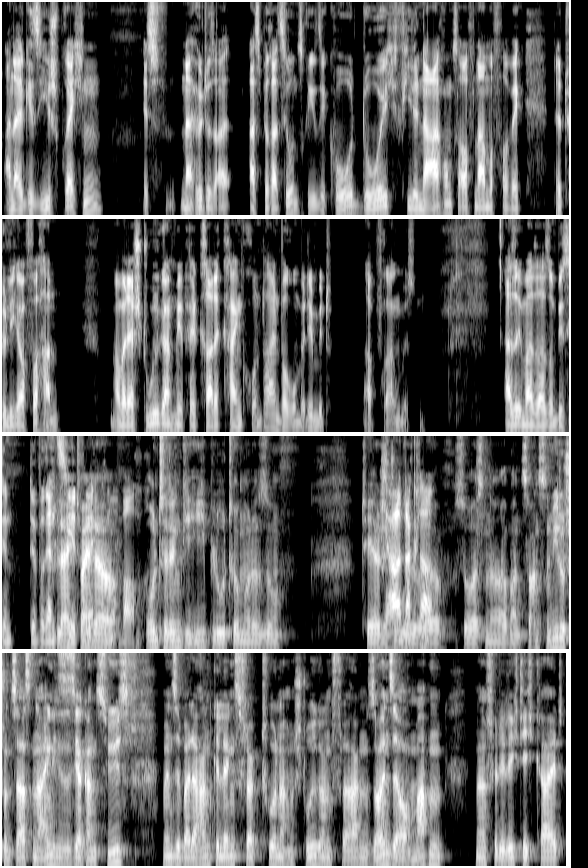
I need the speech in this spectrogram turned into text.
Analgesie sprechen, ist ein erhöhtes Aspirationsrisiko durch viel Nahrungsaufnahme vorweg natürlich auch vorhanden. Aber der Stuhlgang, mir fällt gerade kein Grund ein, warum wir den mit abfragen müssten. Also immer so ein bisschen differenziert. Vielleicht bei der unteren GI-Blutung oder so. Teerstuhl ja, na klar. oder sowas, ne? Aber ansonsten, wie du schon sagst, ne, eigentlich ist es ja ganz süß, wenn sie bei der Handgelenksfraktur nach dem Stuhlgang fragen. Sollen sie auch machen, ne, für die Richtigkeit.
